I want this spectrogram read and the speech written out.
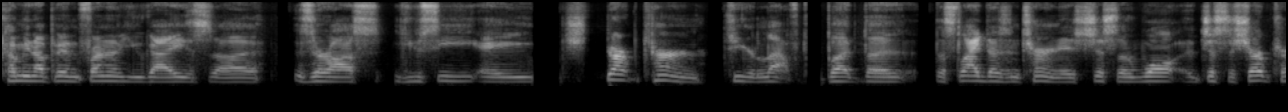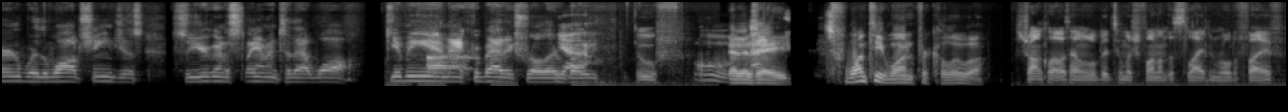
coming up in front of you guys, uh, Zeros, you see a sharp turn to your left, but the the slide doesn't turn. It's just a wall, just a sharp turn where the wall changes. So you're going to slam into that wall. Give me an Uh, acrobatics roll, yeah. everybody. Oof. Ooh, That is nice. a 21 for Kalua. Strongclaw was having a little bit too much fun on the slide and rolled a five.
